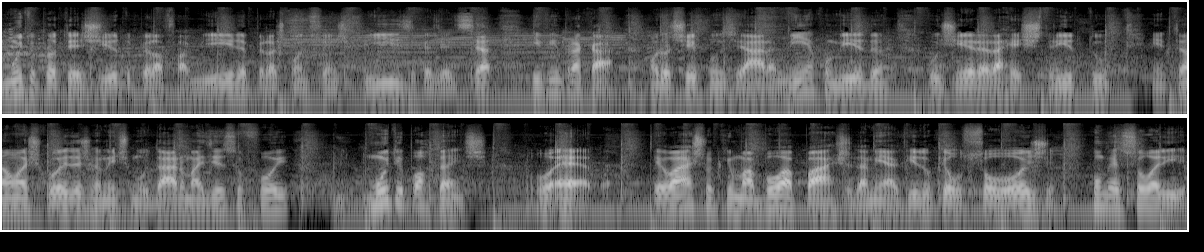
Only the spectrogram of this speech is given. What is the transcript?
muito protegido pela família, pelas condições físicas, etc., e vim para cá, onde eu tinha que cozinhar a minha comida, o dinheiro era restrito, então as coisas realmente mudaram, mas isso foi muito importante. É, eu acho que uma boa parte da minha vida, o que eu sou hoje, começou ali.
